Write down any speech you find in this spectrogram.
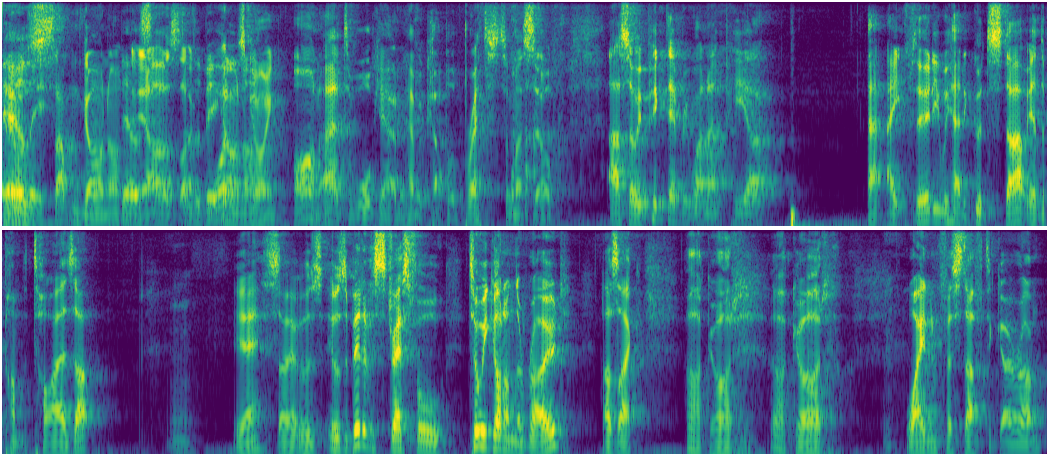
There early. was something going on. Was- I was was like, bit what's going going on." on? I had to walk out and have a couple of breaths to myself. uh, so we picked everyone up here at eight thirty. We had a good start. We had to pump the tires up. Mm. Yeah, so it was it was a bit of a stressful till we got on the road. I was like, oh god, oh god, waiting for stuff to go wrong.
